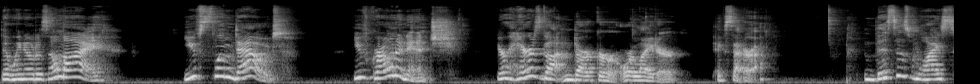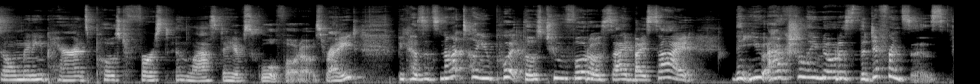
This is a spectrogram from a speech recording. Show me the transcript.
that we notice, oh my, you've slimmed out. You've grown an inch your hair's gotten darker or lighter, etc. This is why so many parents post first and last day of school photos, right? Because it's not till you put those two photos side by side that you actually notice the differences.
